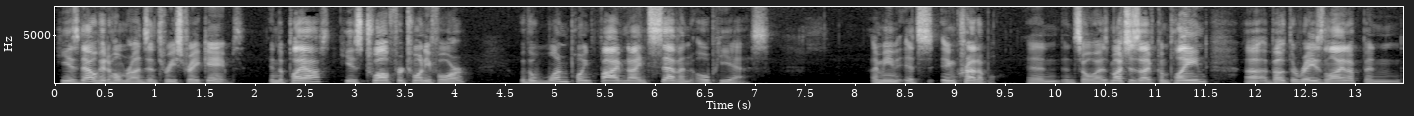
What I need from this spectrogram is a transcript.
He has now hit home runs in 3 straight games. In the playoffs, he is 12 for 24 with a 1.597 OPS. I mean, it's incredible. And, and so, as much as I've complained uh, about the Rays lineup and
